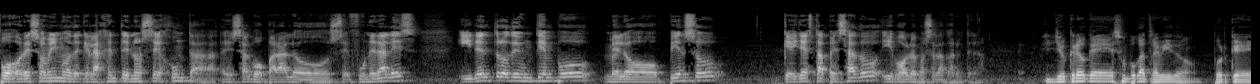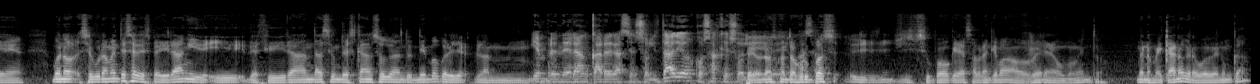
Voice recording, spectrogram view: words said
por eso mismo de que la gente no se junta, eh, salvo para los eh, funerales, y dentro de un tiempo me lo pienso que ya está pensado y volvemos a la carretera. Yo creo que es un poco atrevido, porque, bueno, seguramente se despedirán y, y decidirán darse un descanso durante un tiempo, pero, yo- la- Y emprenderán carreras en solitario, cosas que suelen pero unos cuantos pasar. grupos supongo que ya sabrán que van a volver en algún momento. Menos Mecano, que no vuelve nunca.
